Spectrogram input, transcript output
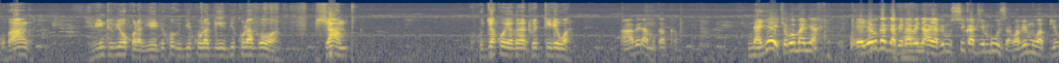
kubanga ebintu byokola bikulaga- wano bikyamu okujjako oyagala twettire wano abeera mukakkamu naye ekyo bomanya ebyobugagga byonna byonna yabimusika timbuuza wabimuwa byo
